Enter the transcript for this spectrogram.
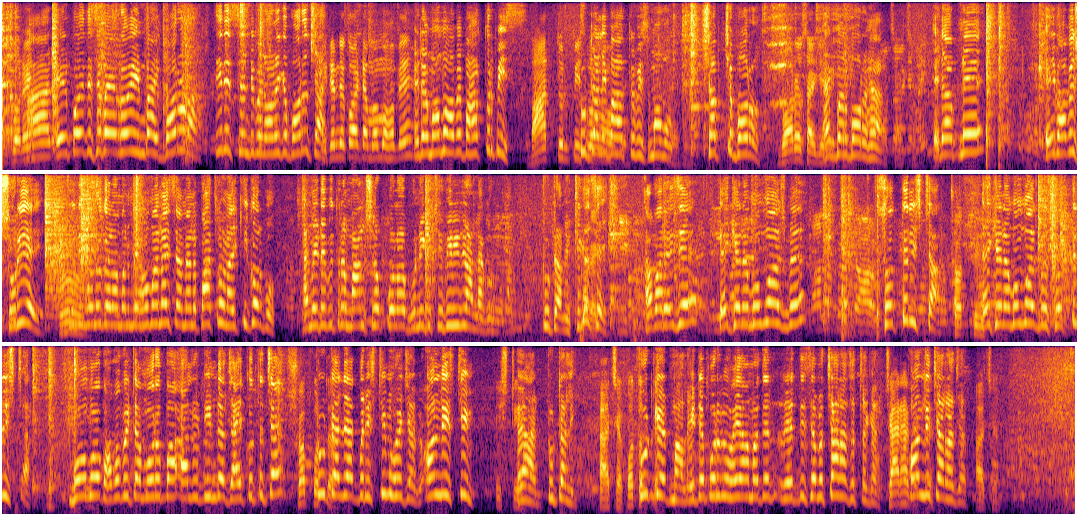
এরপরে? আর এরপরে দিছে ভাই রহিম ভাই বড়টা তিরিশ সেন্টিমিটার অনেকে বড় চায়। মধ্যে কয়টা মোমো হবে? এটা মোমো হবে বাহাত্তর পিস বাহাত্তর পিস টোটালি বাহাত্তর পিস মোমো। সবচেয়ে বড়। বড় সাইজের একবার বড় হ্যাঁ। এটা আপনি এইভাবে সরিয়ে যদি মনে করেন আমার মেহমান আছে আমি পাত্র নাই কি করব? আমি এটার ভিতরে মাংস পোলা ভুনি কিছু বিরিয়ানি রান্না করব। টোটালি ঠিক আছে? আবার এই যে এইখানে মোমো আসবে ছত্রিশটা। 36 এইখানে মোমো আসবে ছত্রিশটা। মোমো ভাপা পিঠা মোরব্বা আলু ডিমটা যাই করতে চায় সব টোটালি একবার স্টিম হয়ে যাবে অনলি স্টিম। হ্যাঁ টোটালি আচ্ছা কত ফুড গ্রেড মাল এটা পড়বে ভাই আমাদের রেট দিচ্ছে আমরা চার হাজার টাকা। 4,000 অনলি টাকা। চার হাজার। আচ্ছা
